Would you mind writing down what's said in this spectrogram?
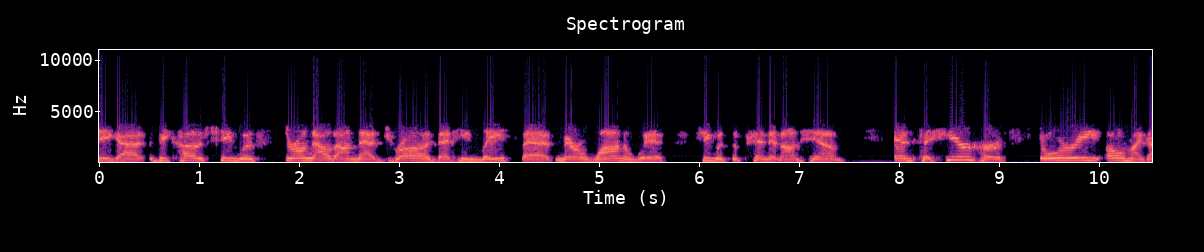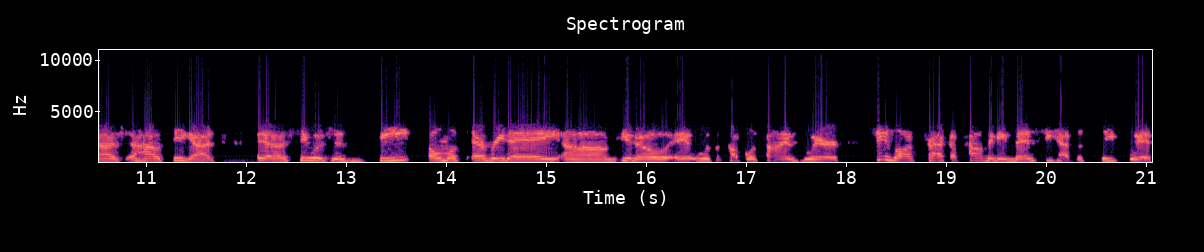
she got because she was strung out on that drug that he laced that marijuana with. She was dependent on him, and to hear her story, oh my gosh, how she got. Uh, she was just beat almost every day. Um, you know, it was a couple of times where she lost track of how many men she had to sleep with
